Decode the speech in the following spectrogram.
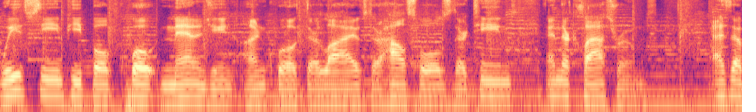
we've seen people, quote, managing, unquote, their lives, their households, their teams, and their classrooms. As a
